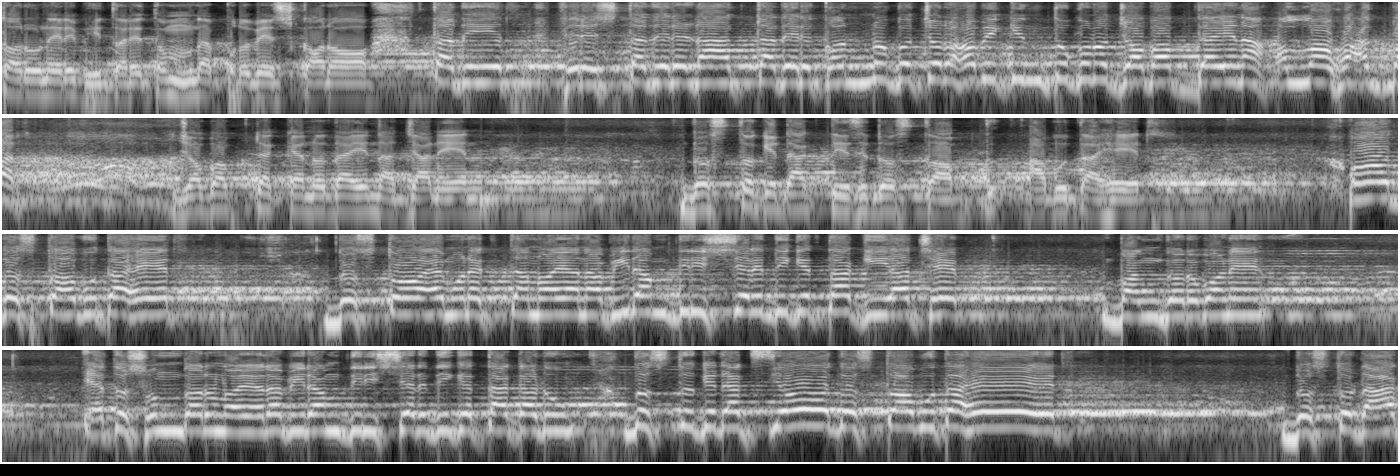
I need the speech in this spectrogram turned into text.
তরুণের ভিতরে তোমরা প্রবেশ করো। তাদের ফেরেশতাদের ডাক, তাদের কর্ণগোচর হবে কিন্তু কোনো জবাব দেয় না। আল্লাহ আকবার। জবাবটা কেন দেয় না জানেন? দোস্তকে ডাকতেছে দোস্ত আবু তাহের। ও দোস্ত আবু তাহের, দোস্ত এমন একটা নয়না বিরাম দৃশ্যের দিকে তাকিয়ে আছে। বান্দরবনে এত সুন্দর নয়না বিরাম দৃশ্যের দিকে তাকাডু দোস্তকে ডাকছি ও দোস্ত আবু তাহের। দোস্ত ডাক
